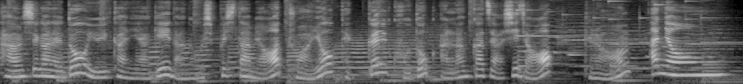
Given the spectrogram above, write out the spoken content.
다음 시간에도 유익한 이야기 나누고 싶으시다면 좋아요, 댓글, 구독, 알람까지 아시죠? 그럼 안녕!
